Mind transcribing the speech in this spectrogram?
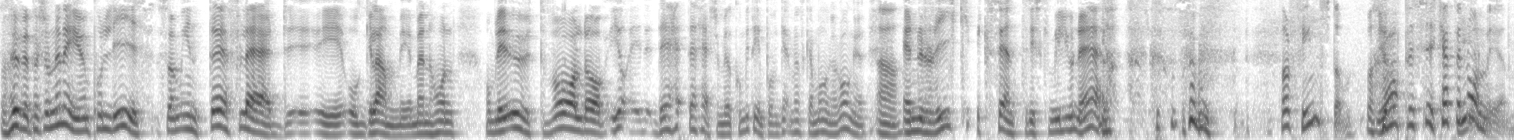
Och huvudpersonen är ju en polis som inte är flärd i- och glammig, men hon, hon blir utvald av, ja, det, det här som vi har kommit in på ganska många gånger, Ja. en rik excentrisk miljonär. Som, Var finns de? ja, precis. Kan inte Ge någon... en.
